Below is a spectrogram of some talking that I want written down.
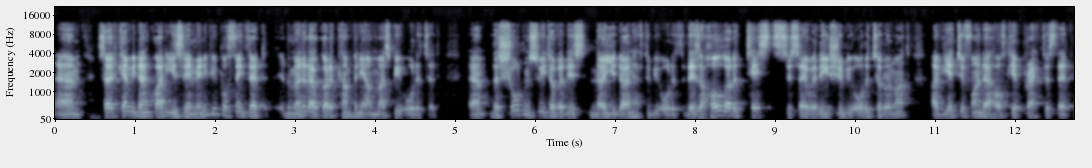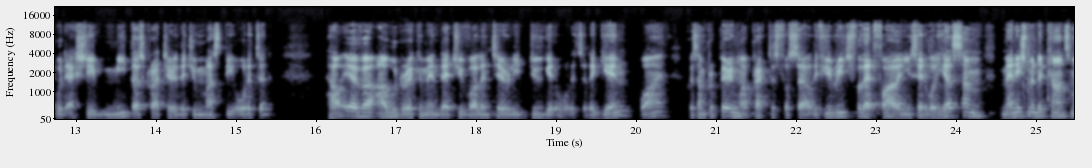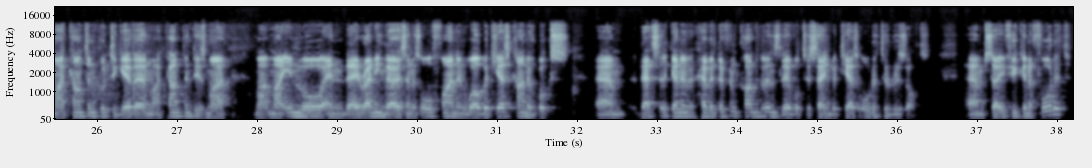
Um, so it can be done quite easily. And many people think that the minute I've got a company, I must be audited. Um, the short and sweet of it is no, you don't have to be audited. There's a whole lot of tests to say whether you should be audited or not. I've yet to find a healthcare practice that would actually meet those criteria that you must be audited. However, I would recommend that you voluntarily do get audited. Again, why? Because I'm preparing my practice for sale. If you reach for that file and you said, well, here's some management accounts my accountant put together, and my accountant is my my, my in-law and they're running those and it's all fine and well but here's kind of books um, that's going to have a different confidence level to saying but here's audited results um, so if you can afford it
